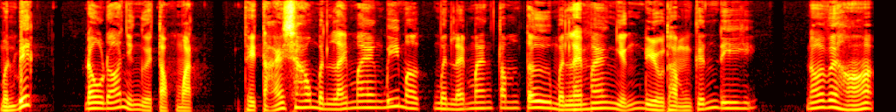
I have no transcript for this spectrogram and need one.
mình biết đâu đó những người tộc mạch thì tại sao mình lại mang bí mật, mình lại mang tâm tư, mình lại mang những điều thầm kín đi nói với họ?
